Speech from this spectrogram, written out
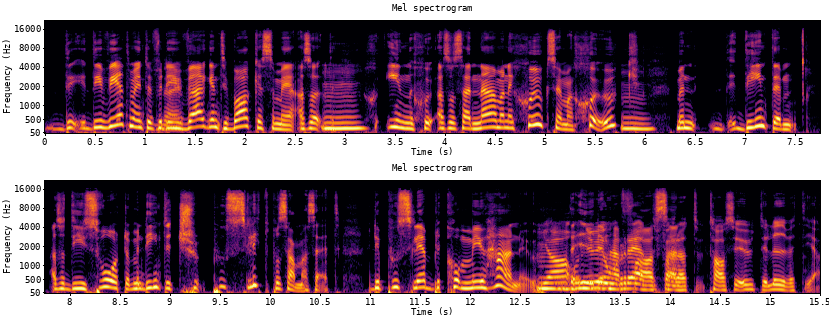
det, det vet man inte för det är ju Nej. vägen tillbaka som är, alltså, Mm. insjuk, alltså så här, när man är sjuk så är man sjuk. Mm. Men det är inte, alltså det är svårt men det är inte pussligt på samma sätt. Det pussliga kommer ju här nu. Ja Det- och i nu är hon rädd fasen. för att ta sig ut i livet igen.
